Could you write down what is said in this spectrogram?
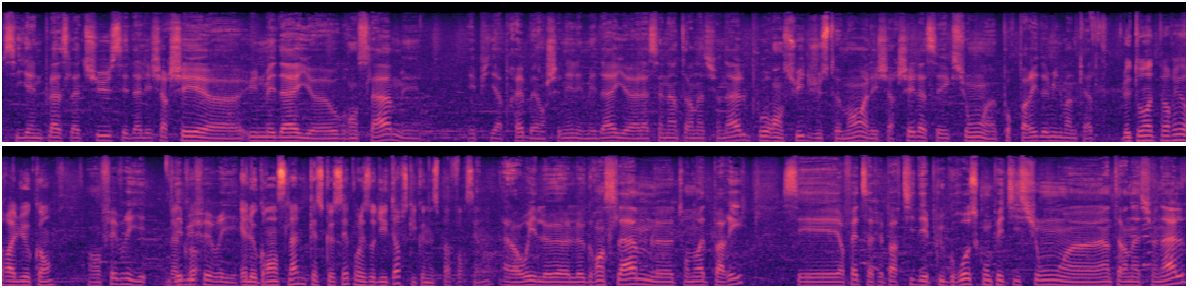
s'il y a une place là-dessus, c'est d'aller chercher euh, une médaille euh, au Grand Slam et, et puis après bah, enchaîner les médailles à la scène internationale pour ensuite justement aller chercher la sélection euh, pour Paris 2024 Le tournoi de Paris aura lieu quand? En février, début février. Et le Grand Slam, qu'est-ce que c'est pour les auditeurs Parce qu'ils connaissent pas forcément? Alors oui, le, le Grand Slam, le tournoi de Paris, c'est en fait ça fait partie des plus grosses compétitions euh, internationales.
